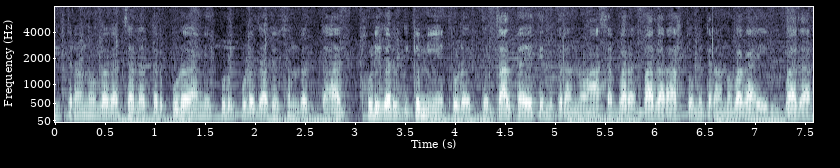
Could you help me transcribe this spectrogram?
मित्रांनो बघा चला तर पुढं आम्ही पुढं पुढं जातो. समजा आज थोडी गर्दी कमी आहे थोडं तर चालता येते मित्रांनो. असा बरा बाजार असतो मित्रांनो. बघा येईल बाजार.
